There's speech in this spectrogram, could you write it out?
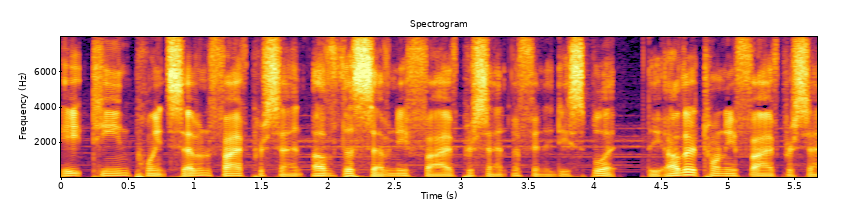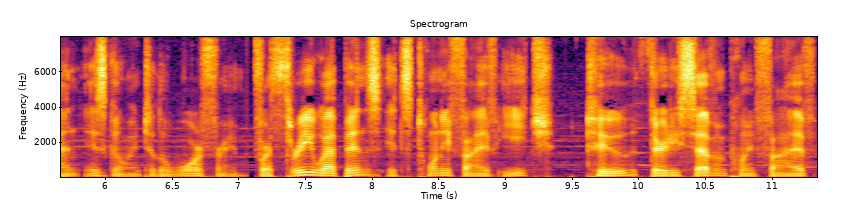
18.75% of the 75% affinity split. The other 25% is going to the warframe. For 3 weapons, it's 25 each, 2 37.5,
